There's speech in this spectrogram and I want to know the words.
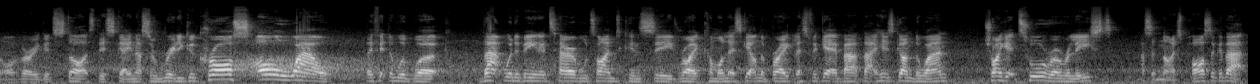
Not a very good start to this game. That's a really good cross. Oh, wow. They've hit the woodwork. That would have been a terrible time to concede. Right, come on, let's get on the break. Let's forget about that. Here's Gundogan. Try and get Toure released. That's a nice pass. Look at that.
